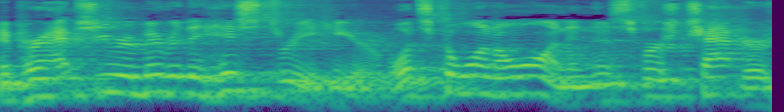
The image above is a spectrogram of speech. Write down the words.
And perhaps you remember the history here. What's going on in this first chapter?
